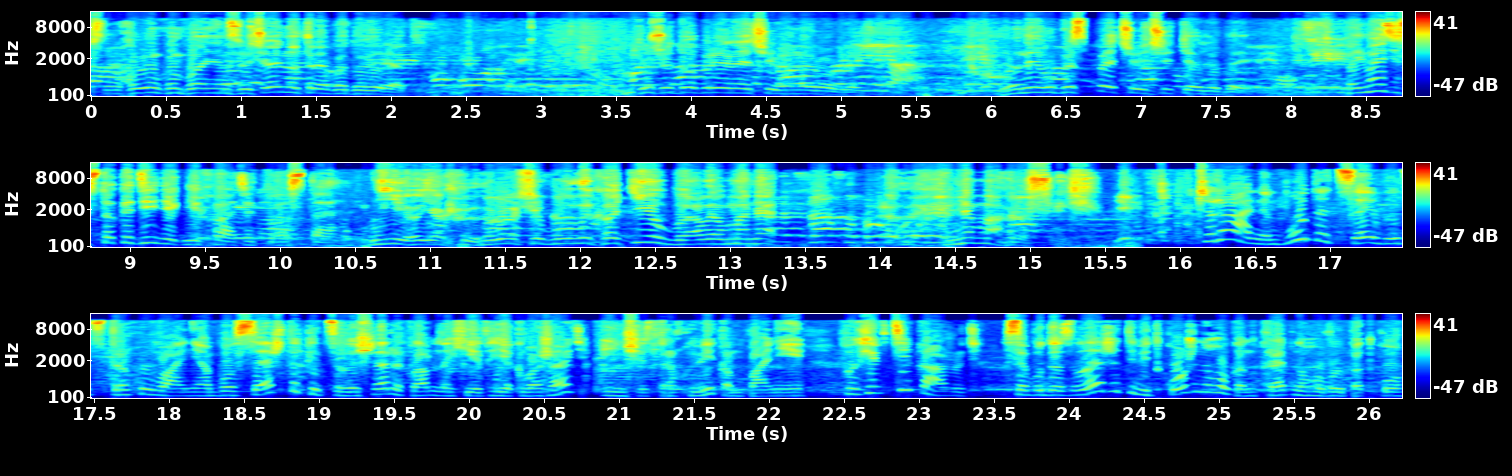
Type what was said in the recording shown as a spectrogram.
Страховим компаніям, звичайно, треба довіряти. Дуже добрі речі вони роблять. Вони убезпечують життя людей. Понимаете, столько денег не хватит просто. Ні, як гроші були, хотів би, але в мене е, нема грошей. Чи реальним буде цей вид страхування, бо все ж таки це лише рекламний хід, як вважають інші страхові компанії. Фахівці кажуть, все буде залежати від кожного конкретного випадку.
